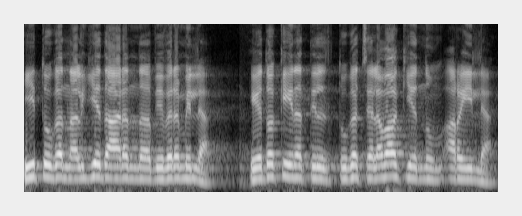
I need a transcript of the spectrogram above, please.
ഈ തുക നൽകിയതാരെന്ന് വിവരമില്ല. ഏതൊക്കെ ഇനത്തിൽ തുക ചെലവാക്കിയെന്നും അറിയില്ല.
